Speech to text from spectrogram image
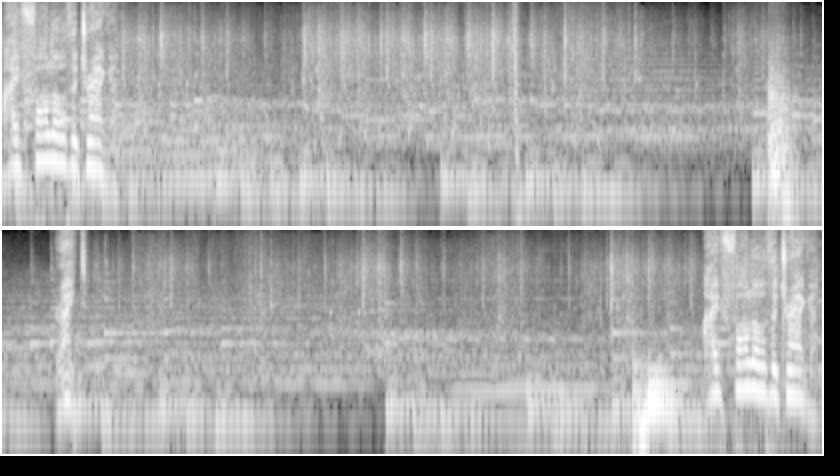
I follow the dragon. Right. I follow the dragon.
